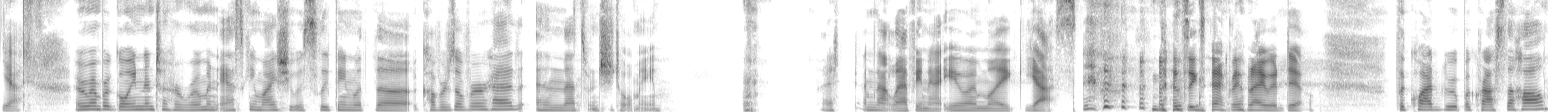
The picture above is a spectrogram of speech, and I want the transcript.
Yes. I remember going into her room and asking why she was sleeping with the covers over her head, and that's when she told me. I, I'm not laughing at you. I'm like, yes, that's exactly what I would do. The quad group across the hall,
